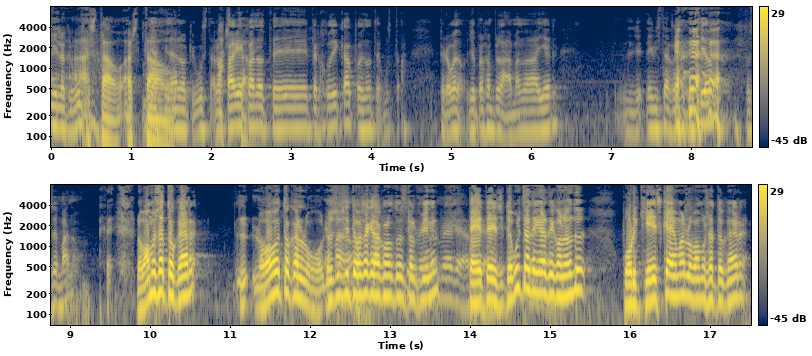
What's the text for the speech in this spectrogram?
Y lo que gusta. ha estado, ha Y al final lo que gusta. Lo que pasa es que estado. cuando te perjudica, pues no te gusta. Pero bueno, yo por ejemplo, la mano de ayer, he visto la repetición, pues es mano. Lo vamos a tocar, lo vamos a tocar luego. No sé si te vas a quedar con nosotros hasta el me- final. me Te- te- si te gusta, te quédate con nosotros, porque es que además lo vamos a tocar,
